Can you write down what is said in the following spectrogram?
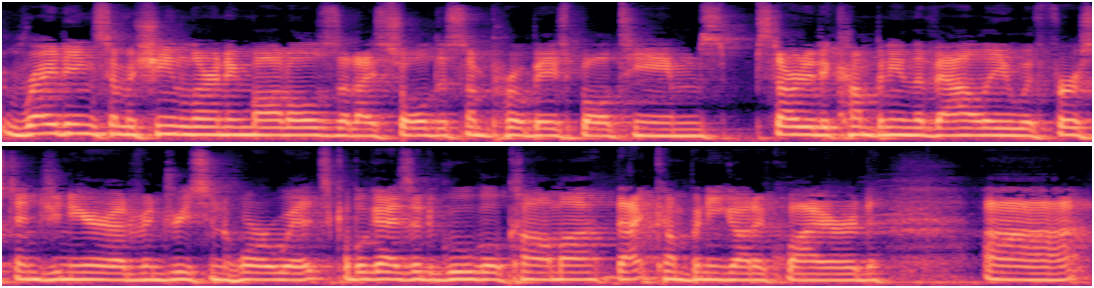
writing some machine learning models that I sold to some pro baseball teams. Started a company in the Valley with first engineer out of Andreessen Horowitz, a couple guys at Google, comma that company got acquired. Uh,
